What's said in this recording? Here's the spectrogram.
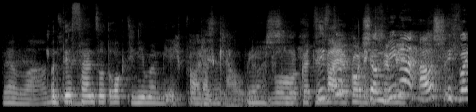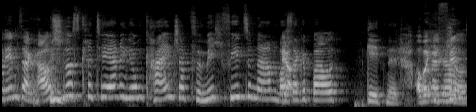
Ja, Wahnsinn. Und das sind so Tage, die nehmen mir echt Oh, das glaube ich. Ja, oh Gott, das Siehst war ja gar nicht schon für wieder mich. Aus, ich wollte eben sagen, Ausschlusskriterium, kein Job für mich, viel zu nah am Wasser Ja. gebaut, geht nicht. Aber ich finde,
